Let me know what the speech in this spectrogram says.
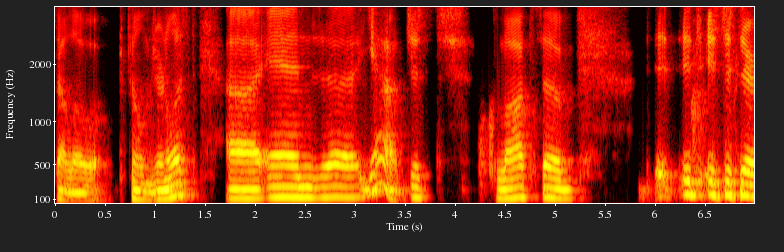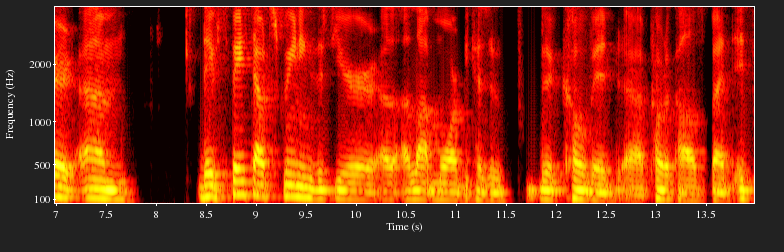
fellow film journalist, uh, and uh, yeah, just lots of. It, it, it's just their um, they've spaced out screenings this year a, a lot more because of the COVID uh, protocols. But it,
